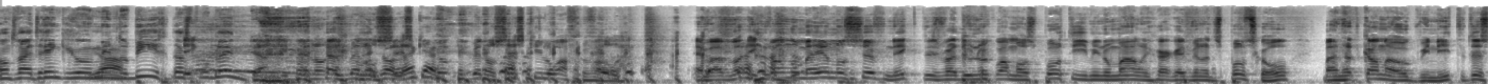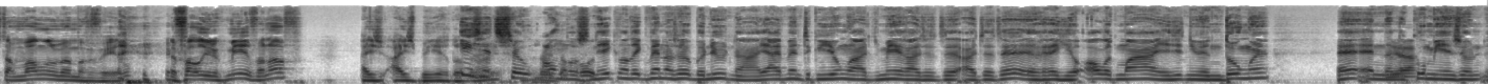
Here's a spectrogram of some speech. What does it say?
Want wij drinken gewoon Ja. minder bier. Dat is het probleem. ja, ik ben al, ik ben al Dat is wel zes lekker. kilo, ik ben al zes kilo afgevallen. En wij- ik wandel me helemaal suf, Nick. Dus wij doen ook allemaal sport. Die normaal ga ik even naar de sportschool. Maar dat kan nou ook weer niet. Dus dan wandelen we maar veel. Daar val je nog meer vanaf. IJs, ijsberen door Is het zo anders. Nick? Want ik ben daar zo benieuwd naar. Jij bent natuurlijk een jongen uit, meer uit het, eh, uit het hè, regio Alkmaar. Je zit nu in Dongen. Hè, en dan Ja. kom je in zo'n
